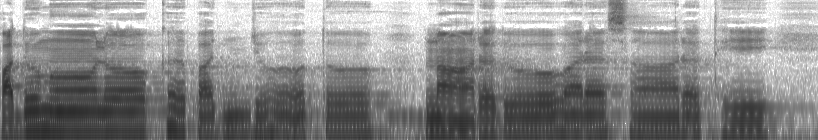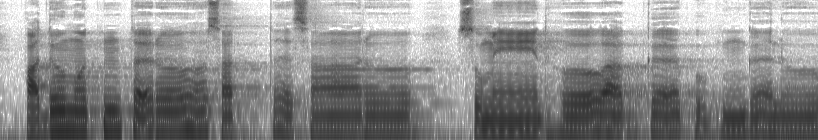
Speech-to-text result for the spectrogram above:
පදුමෝලෝක පජ්ජෝතෝ නාරදෝවරසාරති පදුමුත්තරෝ සත්තසාරෝ සුමේධෝ අග්ග පුංගලෝ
